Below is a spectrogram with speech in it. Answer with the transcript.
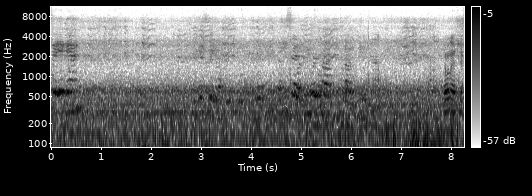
Say again. He said we were talking about you now. Coming at you.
